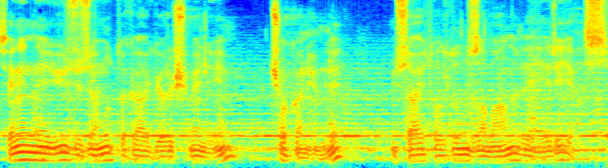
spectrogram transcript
Seninle yüz yüze mutlaka görüşmeliyim. Çok önemli. Müsait olduğun zamanı ve yeri yaz.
